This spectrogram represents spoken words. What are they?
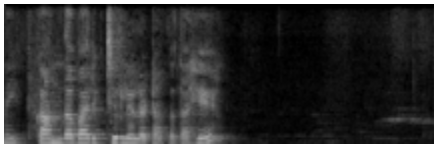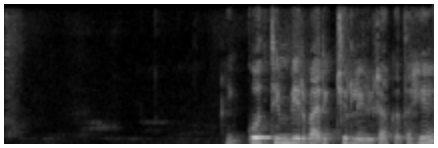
आणि कांदा बारीक चिरलेला टाकत आहे. आणि कोथिंबीर बारीक चिरलेली टाकत आहे.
